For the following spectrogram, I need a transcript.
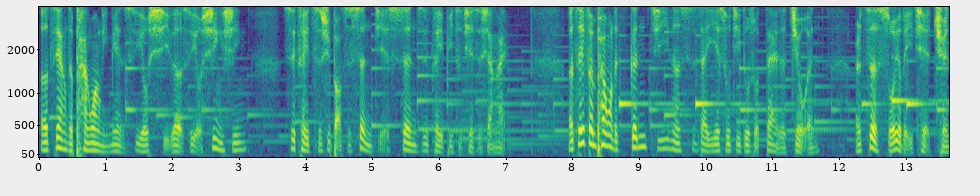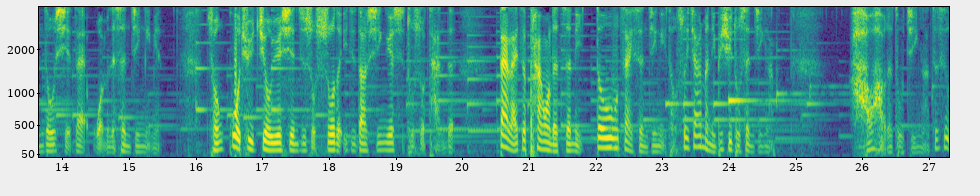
而这样的盼望里面是有喜乐，是有信心，是可以持续保持圣洁，甚至可以彼此切实相爱。而这一份盼望的根基呢，是在耶稣基督所带来的救恩，而这所有的一切，全都写在我们的圣经里面。从过去旧约先知所说的，一直到新约使徒所谈的，带来这盼望的真理，都在圣经里头。所以，家人们，你必须读圣经啊，好好的读经啊，这是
